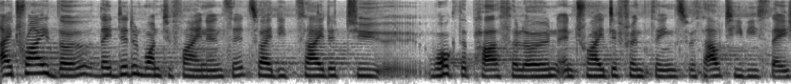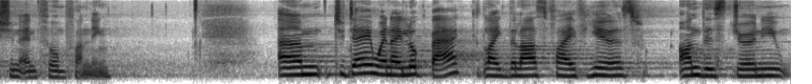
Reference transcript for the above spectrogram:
I tried though, they didn't want to finance it, so I decided to walk the path alone and try different things without TV station and film funding. Um, today, when I look back, like the last five years on this journey,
